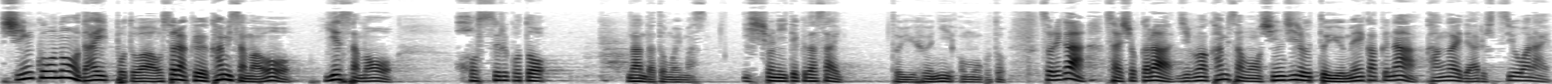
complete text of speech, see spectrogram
信仰の第一歩とはおそらく神様を、イエス様を欲することなんだと思います。一緒にいてください。というふうに思うこと。それが最初から自分は神様を信じるという明確な考えである必要はない。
